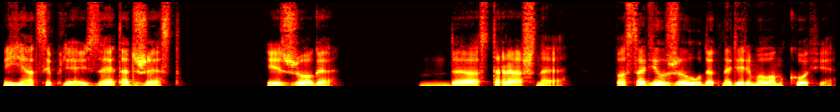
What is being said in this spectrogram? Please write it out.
Я цепляюсь за этот жест. Изжога? Да, страшная. Посадил желудок на дерьмовом кофе.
